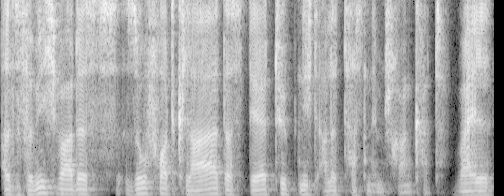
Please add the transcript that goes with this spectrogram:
Also für mich war das sofort klar, dass der Typ nicht alle Tassen im Schrank hat, weil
